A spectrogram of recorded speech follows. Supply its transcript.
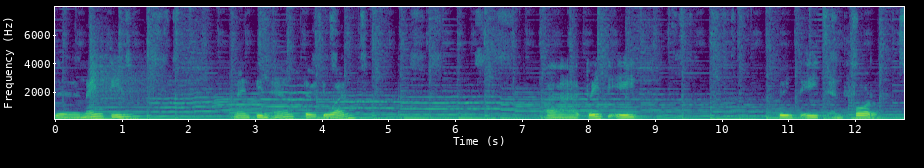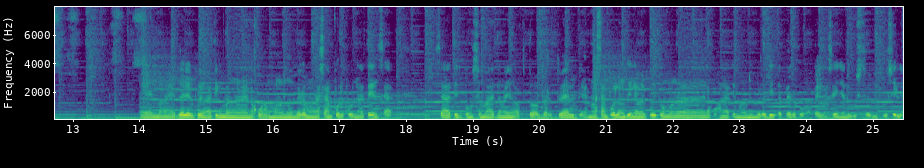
the 19 19 and 31 uh, 28 28 and 4 ayan mga idol yan po yung ating mga nakuhang mga numero mga sample po natin sa sa atin pong sumada ngayong October 12. Ayan, mga sample lang din naman po itong mga nakuha natin mga numero dito pero kung okay lang sa inyo, nagustuhan niyo po sila,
